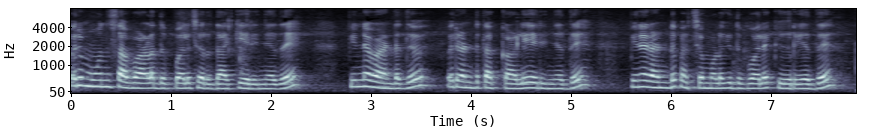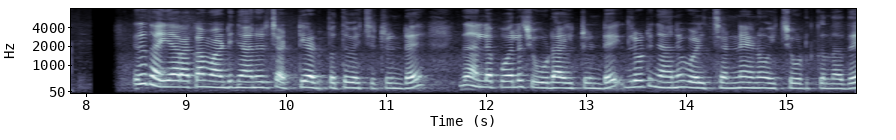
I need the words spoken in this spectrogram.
ഒരു മൂന്ന് സവാള ഇതുപോലെ ചെറുതാക്കി അരിഞ്ഞത് പിന്നെ വേണ്ടത് ഒരു രണ്ട് തക്കാളി അരിഞ്ഞത് പിന്നെ രണ്ട് പച്ചമുളക് ഇതുപോലെ കീറിയത്. ഇത് തയ്യാറാക്കാൻ വേണ്ടി ഞാനൊരു ചട്ടി അടുപ്പത്ത് വെച്ചിട്ടുണ്ട്. ഇത് നല്ലപോലെ ചൂടായിട്ടുണ്ട്. ഇതിലോട്ട് ഞാൻ വെളിച്ചെണ്ണയാണ് ഒഴിച്ചു കൊടുക്കുന്നത്.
